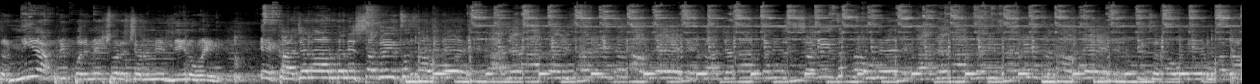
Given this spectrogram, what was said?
तर मी आपली परमेश्वर चरणी लीन होईन. एका जनार्दने सगळीच जाऊ दे. सगळीच जाऊ दे. जाऊ दे. जाऊ दे. मला.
